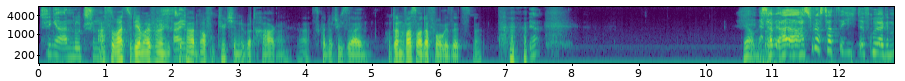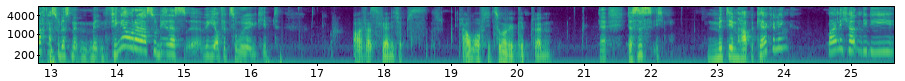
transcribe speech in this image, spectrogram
Finger anlutschen. Achso, meinst du, die haben einfach nur die Zutaten auf ein Tütchen übertragen? Ja, das kann natürlich sein. Und dann Wasser davor gesetzt, ne? ja. Ja, hab, hast du das tatsächlich früher gemacht? Hast du das mit, mit dem Finger oder hast du dir das äh, wirklich auf die Zunge gekippt? Oh, ich weiß ja nicht. Ich habe das, glaube auf die Zunge gekippt werden. Ja, das ist ich, mit dem Harpe Kerkeling, meine ich, hatten die die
